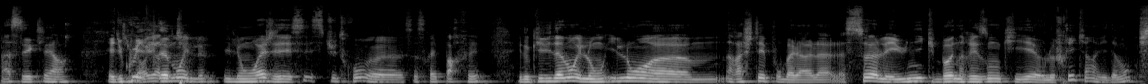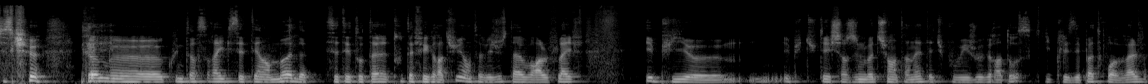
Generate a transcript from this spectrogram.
Ah, c'est clair. hein. Et du Tu coup, évidemment, ils l'ont. Ouais, si, tu trouves, ça serait parfait. Et donc, évidemment, ils l'ont, ils l'ont racheté pour bah, la, la- la seule et unique bonne raison qui est le fric, hein, évidemment, puisque comme euh, Counter Strike c'était un mode, c'était tota- tout à fait gratuit. Hein, T'avais juste à avoir Half-Life. Et puis, euh, et puis tu téléchargeais le mode sur internet et tu pouvais y jouer gratos, ce qui plaisait pas trop à Valve.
